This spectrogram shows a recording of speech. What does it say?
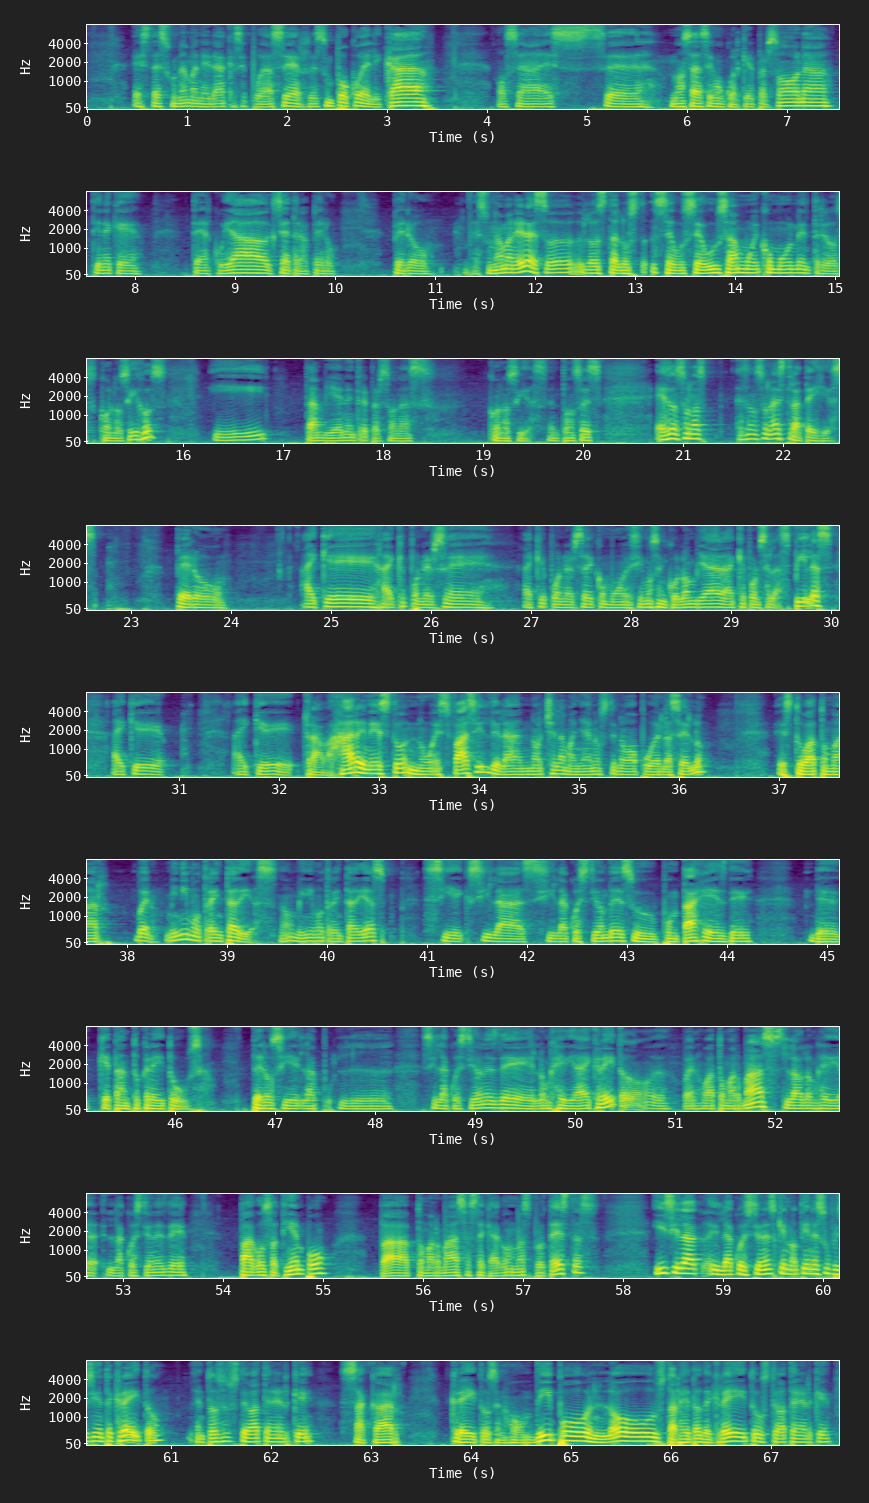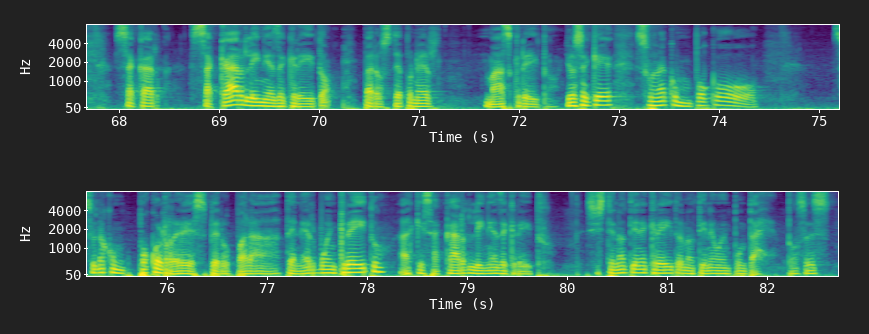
esta es una manera que se puede hacer. Es un poco delicada, o sea, es, eh, no se hace con cualquier persona, tiene que tener cuidado, etcétera, pero, pero es una manera, eso los, los, se, se, usa muy común entre los, con los hijos y también entre personas conocidas. Entonces, esas son las, esas son las estrategias, pero hay que, hay que ponerse, hay que ponerse, como decimos en Colombia, hay que ponerse las pilas, hay que, hay que trabajar en esto. No es fácil, de la noche a la mañana usted no va a poder hacerlo. Esto va a tomar, bueno, mínimo 30 días, ¿no? Mínimo 30 días si, la, si la cuestión de su puntaje es de, de qué tanto crédito usa. Pero si la, si la cuestión es de longevidad de crédito, bueno, va a tomar más. La, longevidad, la cuestión es de pagos a tiempo, va a tomar más hasta que hagan unas protestas. Y si la, la cuestión es que no tiene suficiente crédito, entonces usted va a tener que sacar créditos en Home Depot, en Lowe's, tarjetas de crédito. Usted va a tener que sacar, sacar líneas de crédito para usted poner más crédito. Yo sé que suena como un poco, suena como un poco al revés, pero para tener buen crédito hay que sacar líneas de crédito. Si usted no tiene crédito, no tiene buen puntaje. Entonces,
